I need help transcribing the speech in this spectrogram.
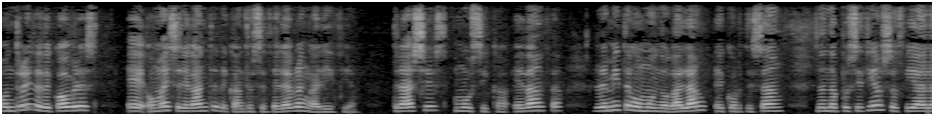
O Entroido de Cobres é o máis elegante de cantos se celebra en Galicia. Traxes, música e danza remiten ao mundo galán e cortesán donde a posición social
